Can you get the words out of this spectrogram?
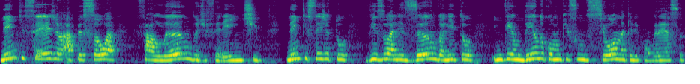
Nem que seja a pessoa falando diferente, nem que seja tu visualizando ali, tu entendendo como que funciona aquele congresso,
